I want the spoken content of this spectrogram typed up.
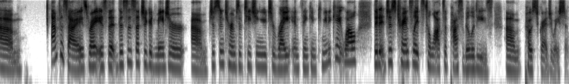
um, emphasize, right, is that this is such a good major um, just in terms of teaching you to write and think and communicate well, that it just translates to lots of possibilities um, post-graduation.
